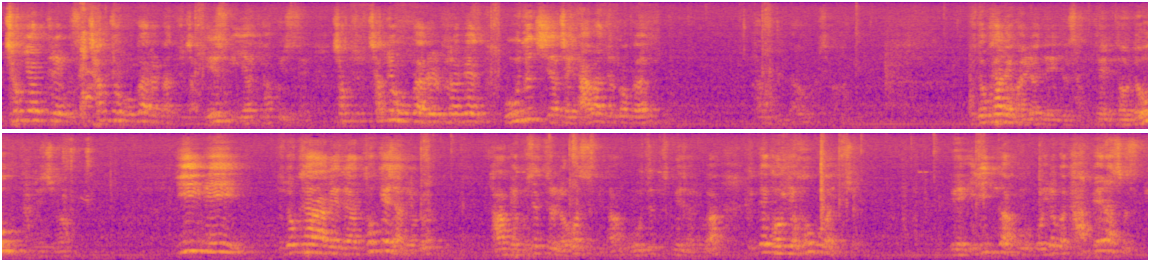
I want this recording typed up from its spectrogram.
청년들의 무슨 창조 공간을 만들자 계속 이야기하고 있어요. 창조, 창조 공간을 그러면 모든 지자체에 다 만들 건가요? 다 만든다고 생각합니다. 부동산에 관련된 있는 상태는 더더욱 다르죠. 이미 부동산에 대한 통계 자료는 다 100%를 넘었습니다. 모든 통계 자료가. 근데 거기에 허구가 있죠. 왜 1인 가구 뭐 이런 거 다 빼놨었습니다.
